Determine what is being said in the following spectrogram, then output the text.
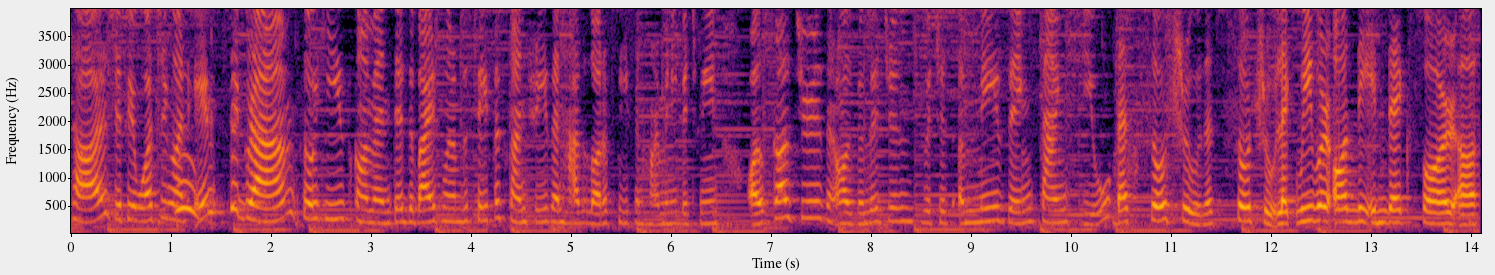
Taj. If you're watching on Ooh. Instagram, so he's commented Dubai is one of the safest countries and has a lot of peace and harmony between all cultures and all religions, which is amazing. Thank you. That's so true. That's so true. Like we were on the index for uh,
